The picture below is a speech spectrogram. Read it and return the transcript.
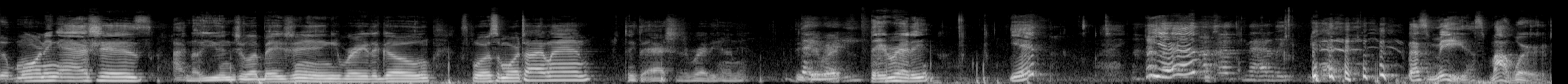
Good morning, Ashes. I know you enjoy Beijing. You ready to go explore some more Thailand? I think the Ashes are ready, honey. Think They they're ready. They ready? Yeah? Yeah? Natalie. That's me. That's my word.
